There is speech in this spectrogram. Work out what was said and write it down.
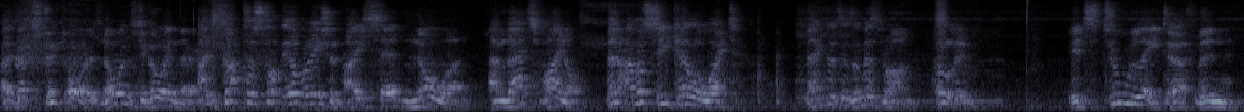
I've got strict orders. No one's to go in there. I've got to stop the operation. I said no one. And that's final. Then I must see Colonel White. Magnus is a Mysteron. Hold him. It's too late, Earthman.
